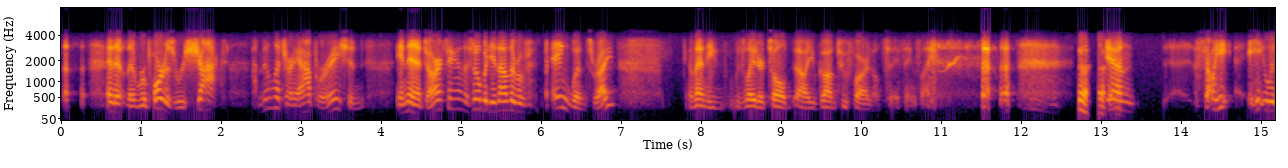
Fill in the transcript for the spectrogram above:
and the, the reporters were shocked. A military operation in Antarctica? There's nobody down there but penguins, right? And then he was later told, "Oh, you've gone too far. Don't say things like." and so he he was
